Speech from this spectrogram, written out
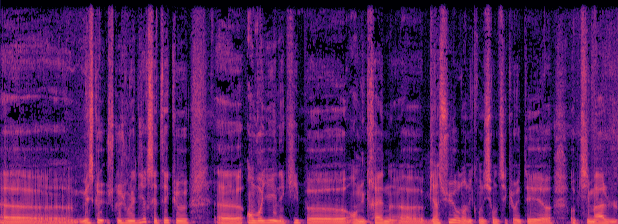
mais ce que, ce que je voulais dire, c'était que envoyer une équipe euh, en Ukraine, euh, bien sûr, dans des conditions de sécurité optimales,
